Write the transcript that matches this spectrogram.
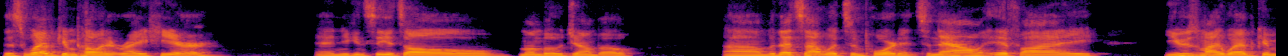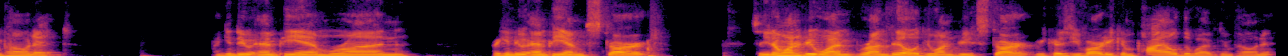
this web component right here and you can see it's all mumbo jumbo. Um, but that's not what's important. So now if i use my web component I can do npm run. I can do npm start. So you don't want to do one run build. You want to do start because you've already compiled the web component.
